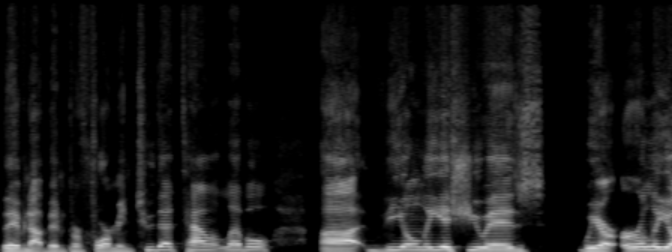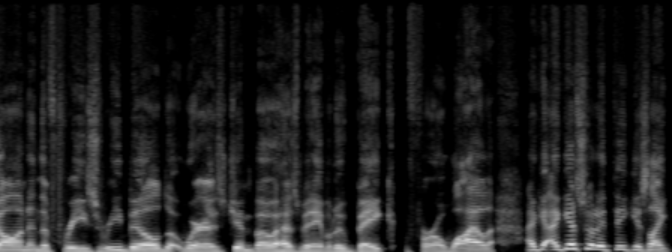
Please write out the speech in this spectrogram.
They have not been performing to that talent level. Uh, the only issue is we are early on in the freeze rebuild, whereas Jimbo has been able to bake for a while. I, I guess what I think is like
